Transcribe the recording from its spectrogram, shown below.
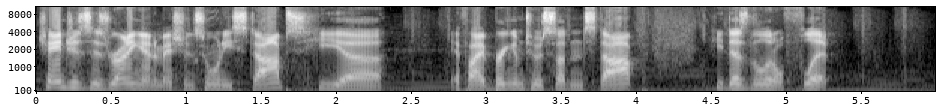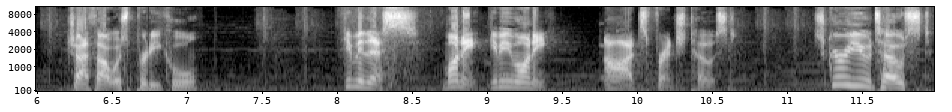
changes his running animation, so when he stops, he, uh, if I bring him to a sudden stop, he does the little flip, which I thought was pretty cool. Give me this. Money. Give me money. Ah, oh, it's French toast. Screw you, toast.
